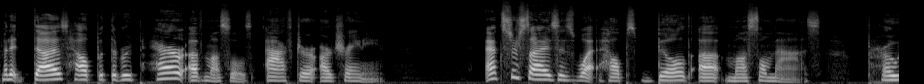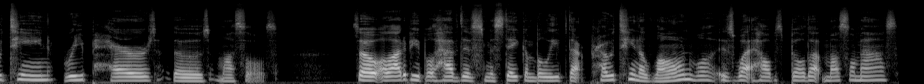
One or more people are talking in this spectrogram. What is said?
but it does help with the repair of muscles after our training. Exercise is what helps build up muscle mass. Protein repairs those muscles. So, a lot of people have this mistaken belief that protein alone will, is what helps build up muscle mass.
